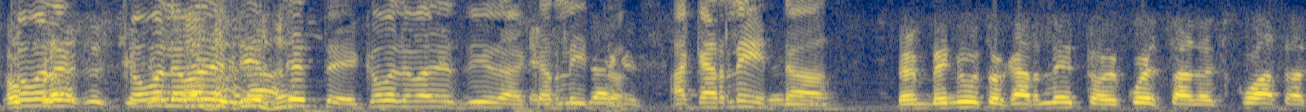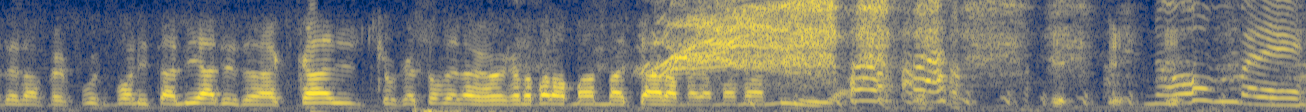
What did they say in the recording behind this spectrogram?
¿Cómo le, cómo le va a decir, Chente? ¿Cómo le va a decir a Carlito? A Carlito. Benvenuto Carletto e questa è la squadra della football italiana della calcio che toda la para mamachara para mamma mia. No, hombre.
